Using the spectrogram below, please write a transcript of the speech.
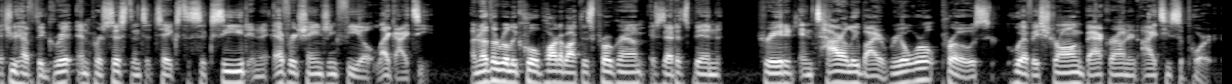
that you have the grit and persistence it takes to succeed in an ever changing field like IT. Another really cool part about this program is that it's been created entirely by real world pros who have a strong background in IT support.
